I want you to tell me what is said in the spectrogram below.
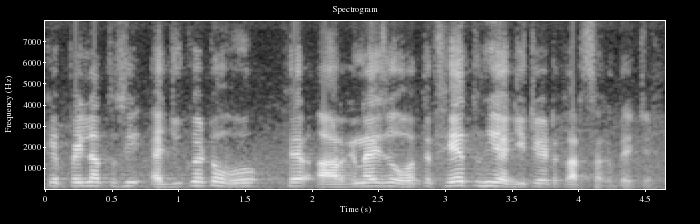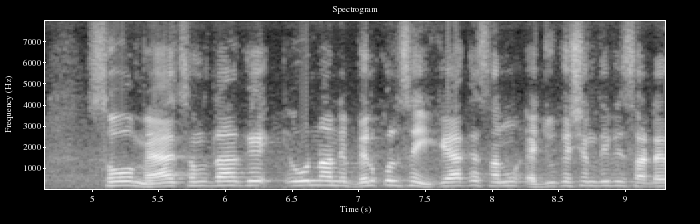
ਕਿ ਪਹਿਲਾਂ ਤੁਸੀਂ ਐਜੂਕੇਟ ਹੋਵੋ, ਫਿਰ ਆਰਗੇਨਾਈਜ਼ ਹੋਵੋ ਤੇ ਫਿਰ ਤੁਸੀਂ ਐਜੀਟੇਟ ਕਰ ਸਕਦੇ ਜੇ। ਸੋ ਮੈਂ ਸਮਝਦਾ ਕਿ ਉਹਨਾਂ ਨੇ ਬਿਲਕੁਲ ਸਹੀ ਕਿਹਾ ਕਿ ਸਾਨੂੰ ਐਜੂਕੇਸ਼ਨ ਦੀ ਵੀ ਸਾਡੇ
